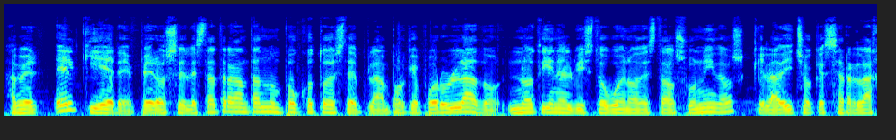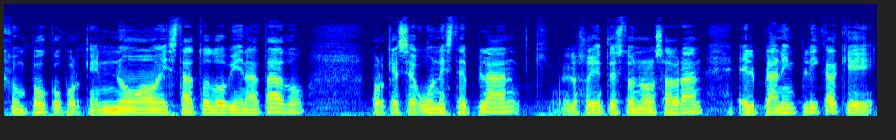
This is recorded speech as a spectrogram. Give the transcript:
A ver, él quiere, pero se le está atragantando un poco todo este plan, porque por un lado no tiene el visto bueno de Estados Unidos, que le ha dicho que se relaje un poco porque no está todo bien atado, porque según este plan, los oyentes esto no lo sabrán, el plan implica que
